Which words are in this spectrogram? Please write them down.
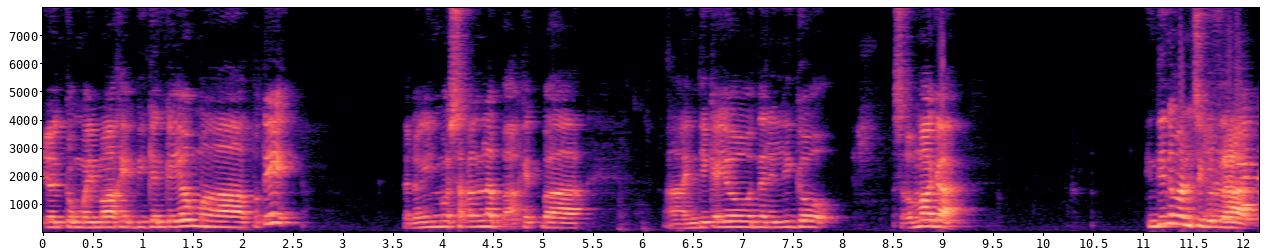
yun, kung may mga kaibigan kayo, mga puti, tanungin mo sa kanila, bakit ba ah, hindi kayo naliligo sa umaga? Hindi naman siguro lahat.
